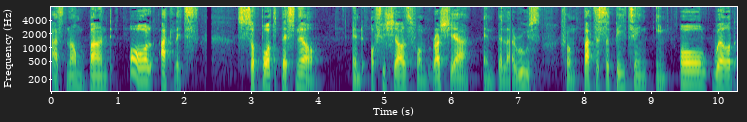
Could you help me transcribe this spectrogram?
has now banned all athletes, support personnel, and officials from Russia and Belarus from participating in all World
